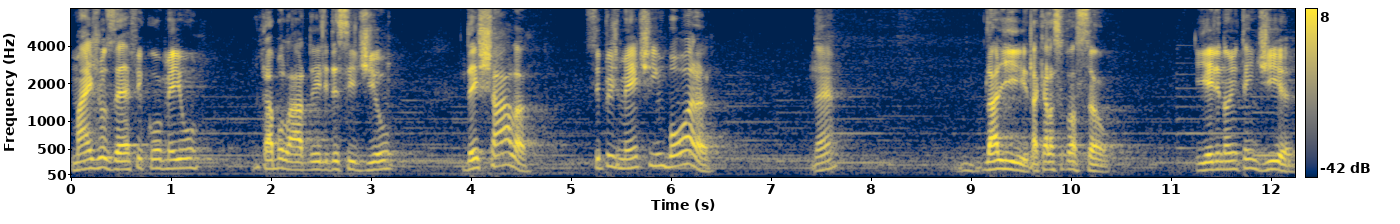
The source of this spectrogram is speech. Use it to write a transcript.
Mas José ficou meio encabulado ele decidiu deixá-la, simplesmente ir embora, né? Dali, daquela situação. E ele não entendia.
